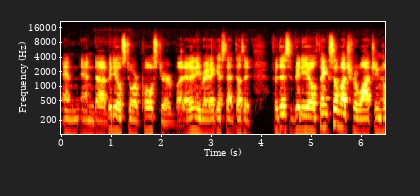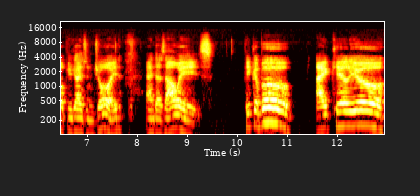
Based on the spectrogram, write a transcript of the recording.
and and uh, video store poster. But at any rate, I guess that does it for this video. Thanks so much for watching. Hope you guys enjoyed. And as always, peekaboo, I kill you.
